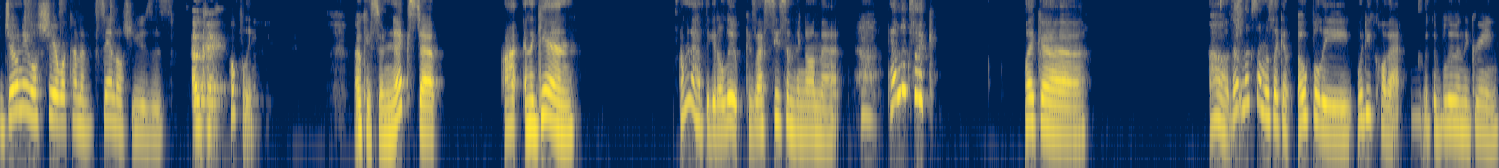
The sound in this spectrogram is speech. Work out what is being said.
Joni will share what kind of sandal she uses. Okay. Hopefully. Okay. So next up, I, and again, I'm gonna have to get a loupe because I see something on that. that looks like like a oh, that looks almost like an opaly. What do you call that with the blue and the green?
